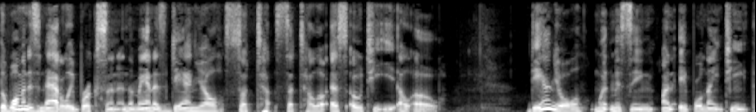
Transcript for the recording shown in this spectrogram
The woman is Natalie Brookson, and the man is Daniel Sotelo, S O T E L O. Daniel went missing on April 19th.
